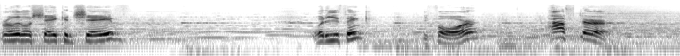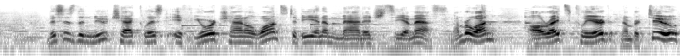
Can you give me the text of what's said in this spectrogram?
for a little shake and shave. What do you think? Before, after. This is the new checklist if your channel wants to be in a managed CMS. Number one, all rights cleared. Number two,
